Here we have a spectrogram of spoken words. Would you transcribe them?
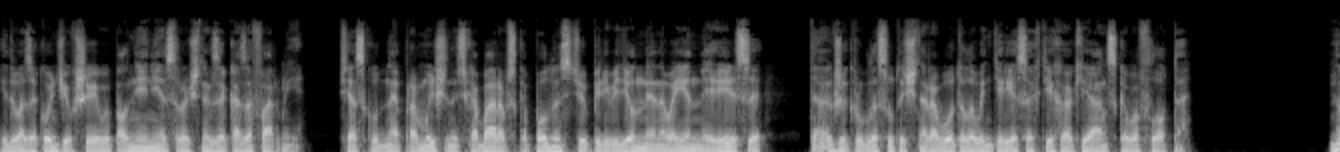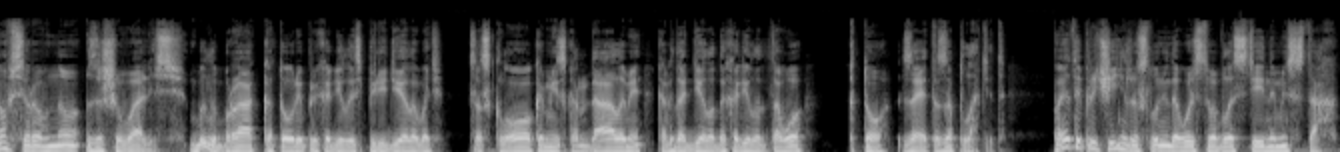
едва закончившие выполнение срочных заказов армии. Вся скудная промышленность Хабаровска, полностью переведенная на военные рельсы, также круглосуточно работала в интересах Тихоокеанского флота. Но все равно зашивались. Был и брак, который приходилось переделывать, со склоками и скандалами, когда дело доходило до того, кто за это заплатит. По этой причине росло недовольство властей на местах.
